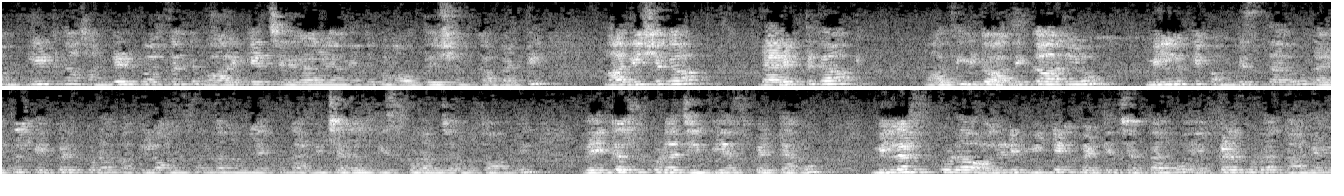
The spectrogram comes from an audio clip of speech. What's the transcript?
కంప్లీట్గా హండ్రెడ్ పర్సెంట్ వారికే చేరాలి అనేది మన ఉద్దేశం కాబట్టి ఆ దిశగా డైరెక్ట్గా ఇటు అధికారులు మిల్లుకి పంపిస్తారు. రైతులకి ఎక్కడికి కూడా మధ్యలో అనుసంధానం లేకుండా అన్ని చర్యలు తీసుకోవడం జరుగుతోంది. వెహికల్స్ కూడా జీపీఎస్ పెట్టాము. మిల్లర్స్ కూడా ఆల్రెడీ మీటింగ్ పెట్టి చెప్పాము. ఎక్కడ కూడా ధాన్యం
